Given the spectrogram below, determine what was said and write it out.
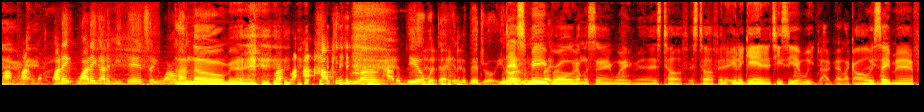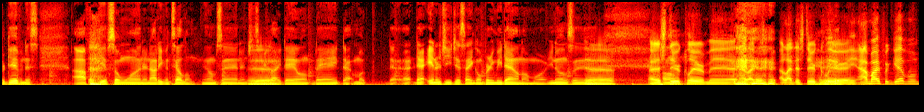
Why, why, why they why they got to be dead to you? Why don't I you know, man. learn, like, how can you learn how to deal with that individual? You know, what I That's mean? me, Like, bro. I'm the same way, man. It's tough. It's tough. And, and again, in TC, we like I always say, man, forgiveness. I forgive someone and not even tell them. You know what I'm saying? And just be like, they they ain't that much. That, that, that energy just ain't gonna bring me down no more. You know what I'm saying? Yeah, I just steer Um. clear, man. I like I like to steer clear. I might forgive them,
